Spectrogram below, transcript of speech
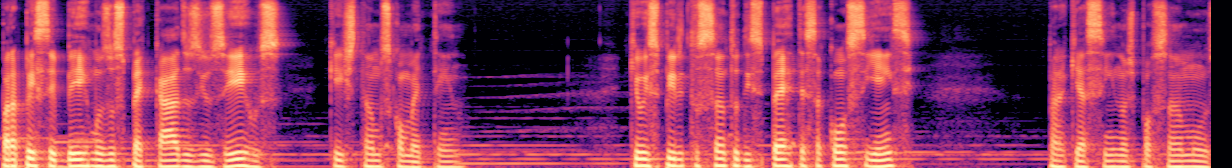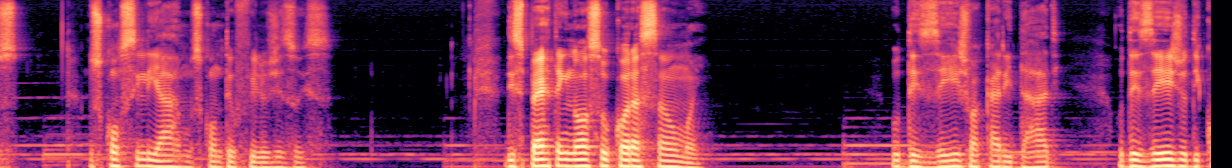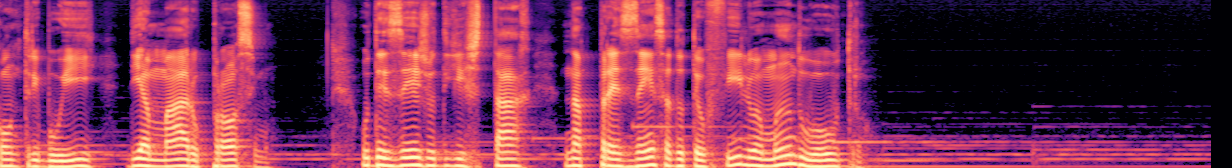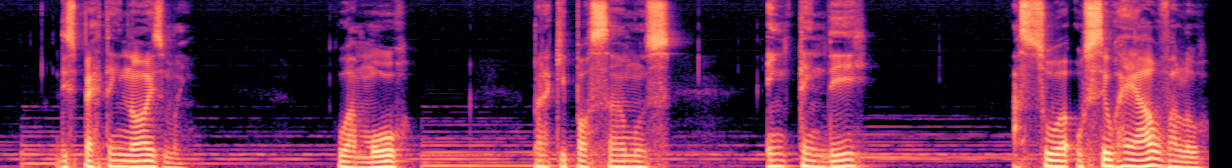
para percebermos os pecados e os erros que estamos cometendo. Que o Espírito Santo desperte essa consciência para que assim nós possamos nos conciliarmos com teu filho Jesus. Desperta em nosso coração, mãe, o desejo à caridade, o desejo de contribuir, de amar o próximo, o desejo de estar na presença do teu filho amando o outro. Desperta em nós, mãe, o amor para que possamos entender a sua, o seu real valor.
